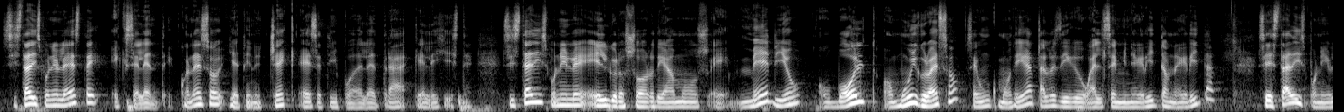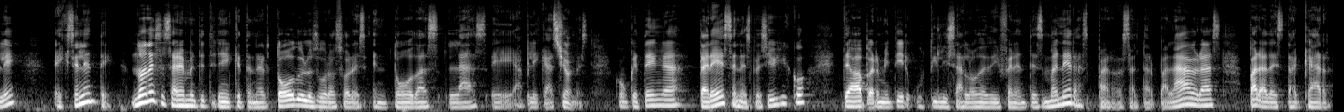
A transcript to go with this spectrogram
Si está disponible este, excelente. Con eso ya tiene check ese tipo de letra que elegiste. Si está disponible el grosor, digamos, eh, medio o bold o muy grueso, según como diga, tal vez diga igual semi negrita o negrita. Si está disponible, excelente. No necesariamente tiene que tener todos los grosores en todas las eh, aplicaciones. Con que tenga tres en específico, te va a permitir utilizarlo de diferentes maneras, para resaltar palabras, para destacar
